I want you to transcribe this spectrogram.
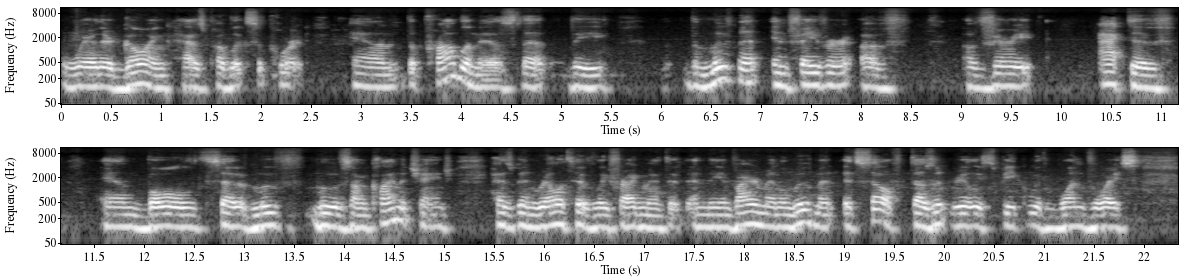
where they're going has public support. And the problem is that the the movement in favor of a very active and bold set of move, moves on climate change has been relatively fragmented, and the environmental movement itself doesn't really speak with one voice.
